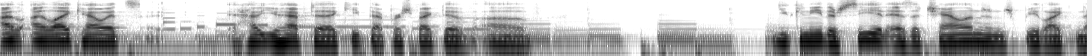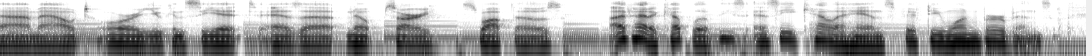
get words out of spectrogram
I I like how it's how you have to keep that perspective of. You can either see it as a challenge and be like, "Nah, I'm out," or you can see it as a, "Nope, sorry, swap those." I've had a couple of these S.E. Callahan's 51 bourbons.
